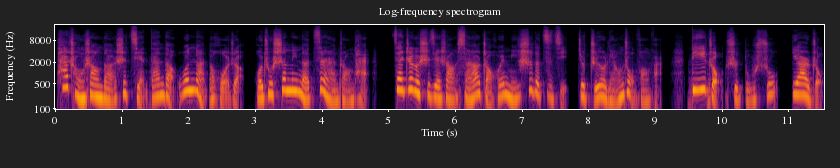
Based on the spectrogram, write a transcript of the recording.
它崇尚的是简单的、温暖的活着，活出生命的自然状态。在这个世界上，想要找回迷失的自己，就只有两种方法。第一种是读书，第二种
